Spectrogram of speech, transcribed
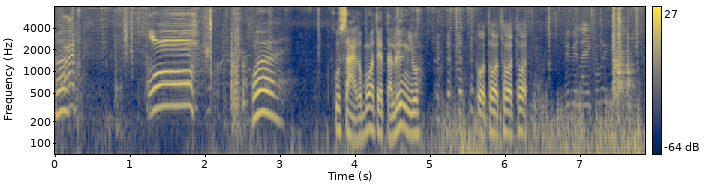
เฮ้ย โอ้เว้ยครูสายกับมั่วแต่ตะลึงอยู่ โทษโทษโทษโทษไม่เป็นไรครับไม่เป็นไร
